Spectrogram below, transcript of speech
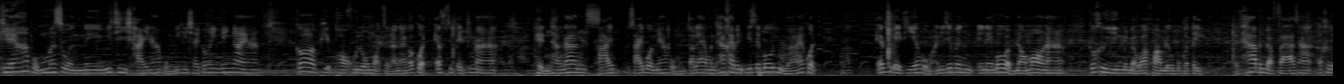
เคครับผมมาส่วนในวิธีใช้นะครับผมวิธีใช้ก็ง่ายๆฮะก็เพียงพอคุณลงหมดเสร็จแล้วนะก็กด F11 ขึ้นมาฮะเห็นทางด้านซ้ายซ้ายบนไหมครับผมตอนแรกมันถ้าใครเป็น disable อยู่ฮะให้กด F11 ทีครับผมอันนี้จะเป็น enable แบบ normal นะฮะก็คือยิงเป็นแบบว่าความเร็วปกติ แต่ถ้าเป็นแบบ fast ฮะก็คือ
